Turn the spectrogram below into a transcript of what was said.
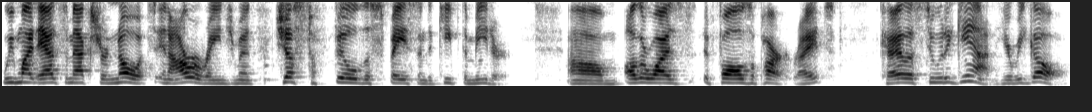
we might add some extra notes in our arrangement just to fill the space and to keep the meter. Um, otherwise, it falls apart, right? Okay, let's do it again. Here we go.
